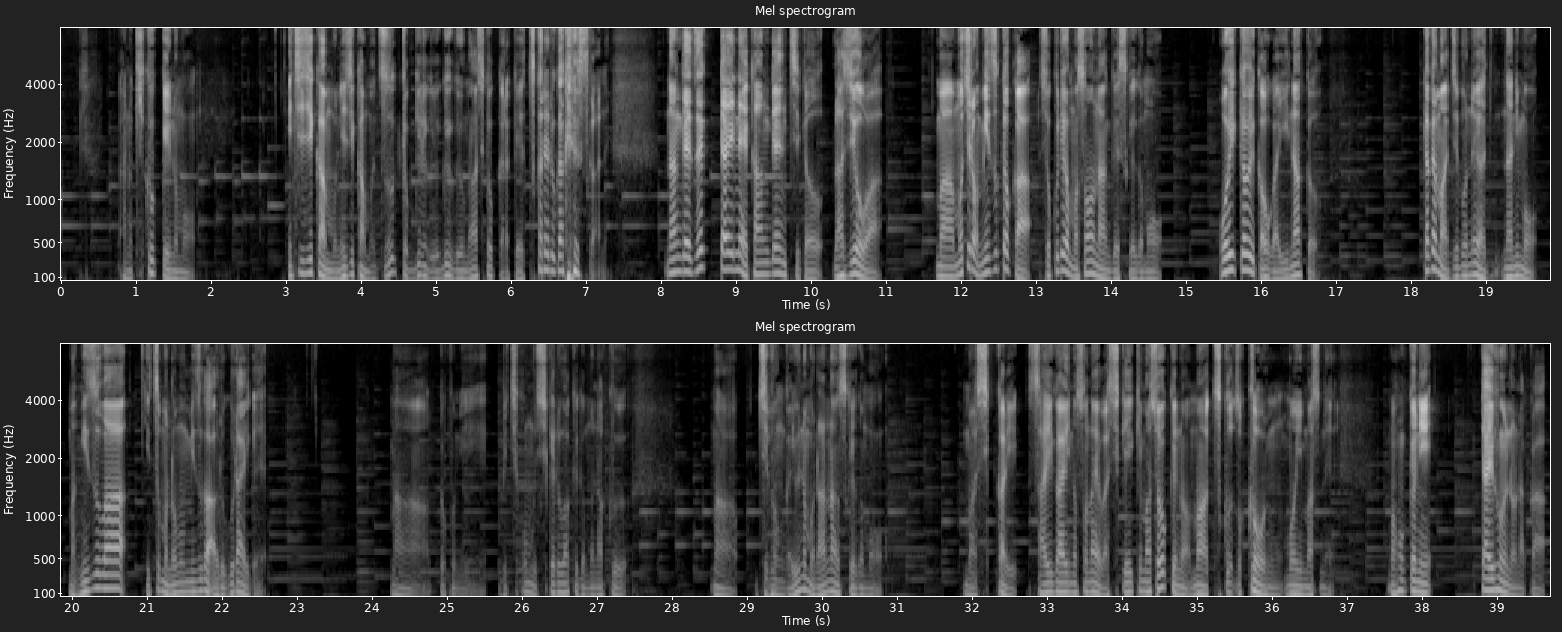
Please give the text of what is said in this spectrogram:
あの聞くっていうのも1時間も2時間もずっとギルギルギルギル回しとくから疲れるわけですからね。なんで絶対ね還元値とラジオはまあもちろん水とか食料もそうなんですけども置いておいた方がいいなと。だからまあ自分の家は何も、まあ、水はいつも飲む水があるぐらいでまあ特に備蓄込むしけるわけでもなくまあ自分が言うのもなんなんですけどもまあしっかり災害の備えはしていきましょうっていうのはまあつくづく思いますね。まあ本当に台風の中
